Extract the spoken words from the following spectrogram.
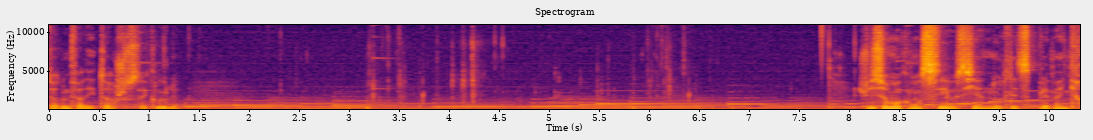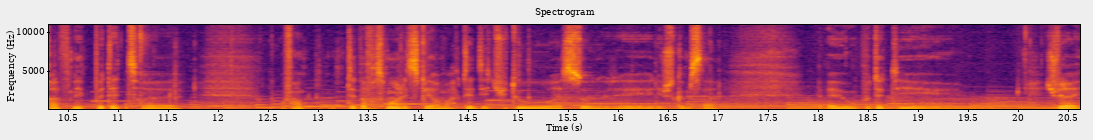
De me faire des torches, c'est cool. Je vais sûrement commencer aussi un autre let's play Minecraft, mais peut-être... Euh, enfin, peut-être pas forcément un let's play, remarque, peut-être des tutos, redstone, des, des choses comme ça. Euh, ou peut-être des... Je verrai.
